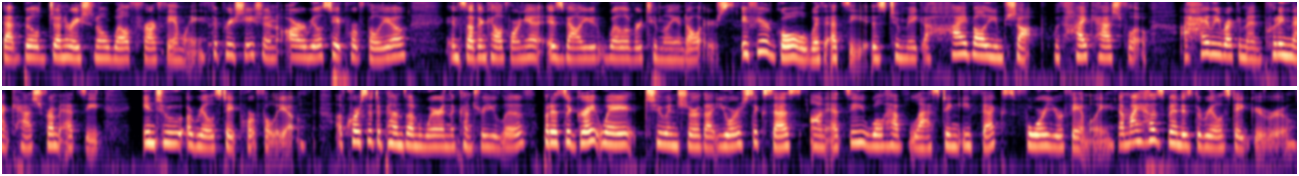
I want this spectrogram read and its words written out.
that build generational wealth for our family. With appreciation, our real estate portfolio in Southern California is valued well over $2 million. If your goal with Etsy is to make a high volume shop with high cash flow, I highly recommend putting that cash from Etsy into a real estate portfolio. Of course, it depends on where in the country you live, but it's a great way to ensure that your success on Etsy will have lasting effects for your family. Now, my husband is the real estate guru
